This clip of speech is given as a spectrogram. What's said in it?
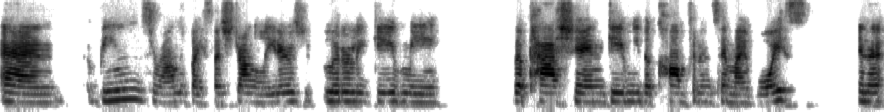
And being surrounded by such strong leaders literally gave me the passion, gave me the confidence in my voice. And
